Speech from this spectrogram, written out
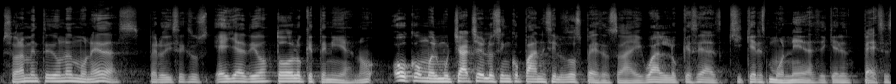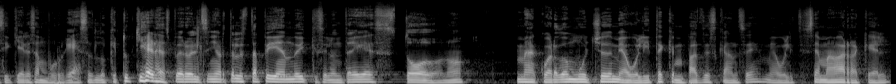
solamente dio unas monedas, pero dice Jesús, ella dio todo lo que tenía, ¿no? O como el muchacho de los cinco panes y los dos pesos, o sea, igual lo que sea, si quieres monedas, si quieres peces, si quieres hamburguesas, lo que tú quieras, pero el Señor te lo está pidiendo y que se lo entregues todo, ¿no? Me acuerdo mucho de mi abuelita, que en paz descanse, mi abuelita se llamaba Raquel.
